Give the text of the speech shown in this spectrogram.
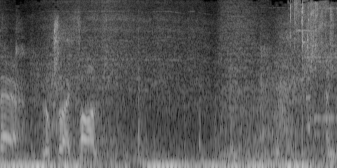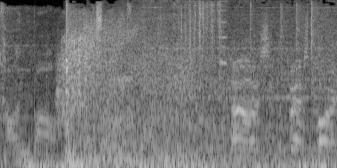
there. Looks like fun. I'm calling the ball. Close range over there. Oh, this is the best part.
